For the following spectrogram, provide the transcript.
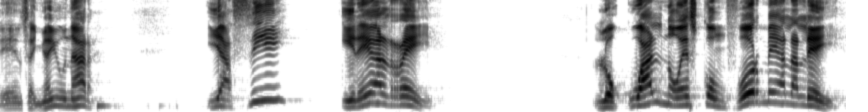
le enseñó a ayunar. Y así iré al rey, lo cual no es conforme a la ley.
